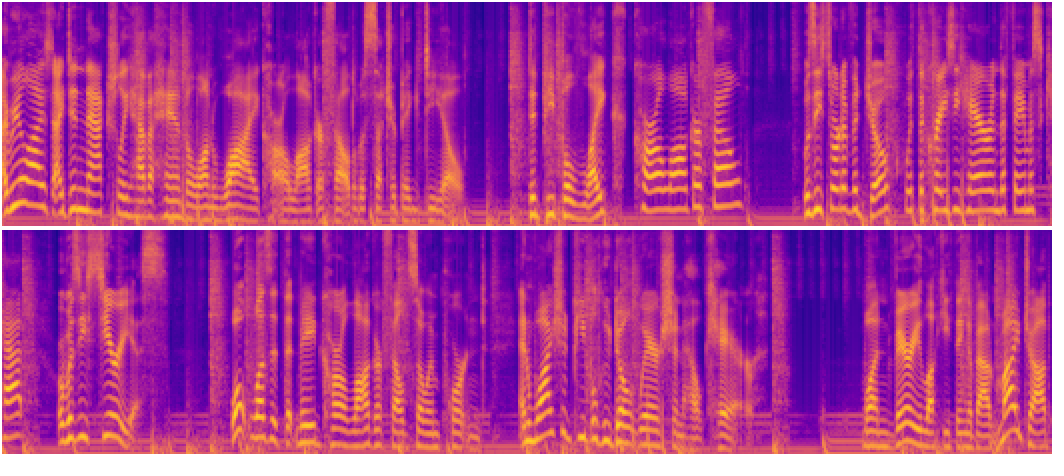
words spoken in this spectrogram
I realized I didn't actually have a handle on why Karl Lagerfeld was such a big deal. Did people like Karl Lagerfeld? Was he sort of a joke with the crazy hair and the famous cat? Or was he serious? What was it that made Karl Lagerfeld so important? And why should people who don't wear Chanel care? One very lucky thing about my job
